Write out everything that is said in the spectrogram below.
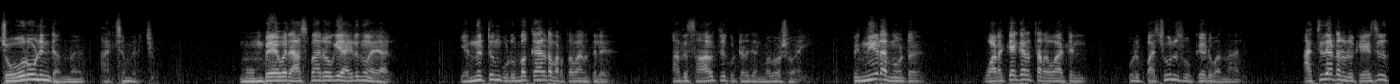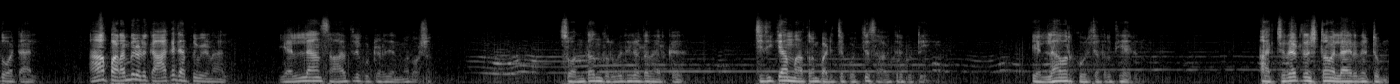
ചോറൂണിന്റെ അന്ന് അച്ഛൻ മരിച്ചു. മുമ്പേ ഒരു ആസ്മാരോഗിയായിരുന്നു അയാൾ. എന്നിട്ടും കുടുംബക്കാരുടെ വർത്തമാനത്തിൽ അത് സാവിത്രിക്കുട്ടിയുടെ ജന്മദോഷമായി. പിന്നീട് അങ്ങോട്ട് വടക്കേക്കര തറവാട്ടിൽ ഒരു പശുവിന് സൂക്കേട് വന്നാൽ അച്യുതേട്ടൻ ഒരു കേസിൽ തോറ്റാൽ ആ പറമ്പിൽ ഒരു കാക്ക ചത്തു വീണാൽ എല്ലാം സാവിത്രിക്കുട്ടിയുടെ ജന്മദോഷം. സ്വന്തം ദുർവിധികളുടെ നേർക്ക് ചിരിക്കാൻ മാത്രം പഠിച്ച കൊച്ചു സാവിത്രിക്കുട്ടി എല്ലാവർക്കും ഒരു ചതുർത്ഥിയായിരുന്നു. അച്യുതേട്ടൻ ഇഷ്ടമല്ലായിരുന്നിട്ടും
